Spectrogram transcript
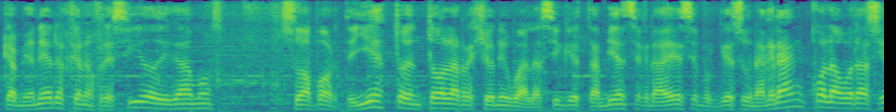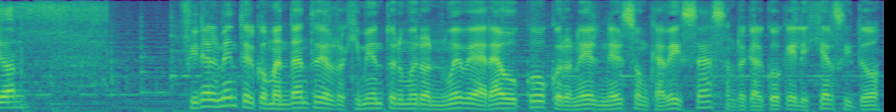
camioneros que han ofrecido, digamos, su aporte. Y esto en toda la región igual, así que también se agradece porque es una gran colaboración. Finalmente, el comandante del regimiento número 9 Arauco, coronel Nelson Cabezas, recalcó que el ejército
